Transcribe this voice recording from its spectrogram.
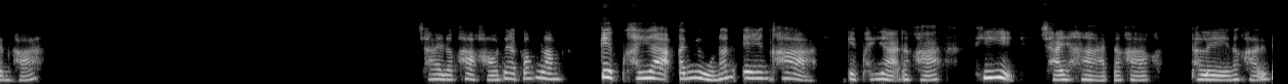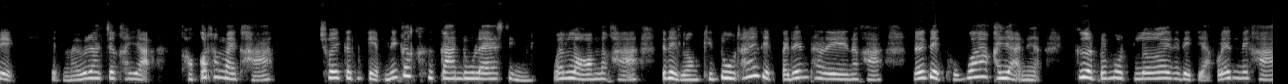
กันคะใช่แล้วค่ะเขาเนี่ยก็กำลังเก็บขยะกันอยู่นั่นเองค่ะ เก็บขยะนะคะ ที่ ชายหาดนะคะ ทะเลนะคะเด็กๆเห็นไหมเวลาเจอขยะเขาก็ทำไมคะช่วยกันเก็บนี่ก็คือการดูแลสิ่งแวดล้อมนะคะเด็กลองคิดดูถ้าเด็กไปเล่นทะเลนะคะ แล้วเด็กพบว่าขยะเนี่ยเกลื่อนไปหมดเลยเด็กอยากเล่นไหมคะ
